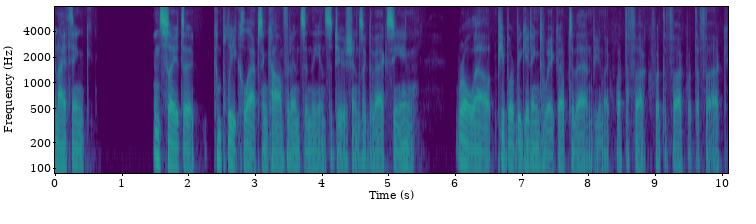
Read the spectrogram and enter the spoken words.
and I think incite a complete collapse in confidence in the institutions, like the vaccine rollout. People are beginning to wake up to that and being like, "What the fuck? What the fuck? What the fuck?"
